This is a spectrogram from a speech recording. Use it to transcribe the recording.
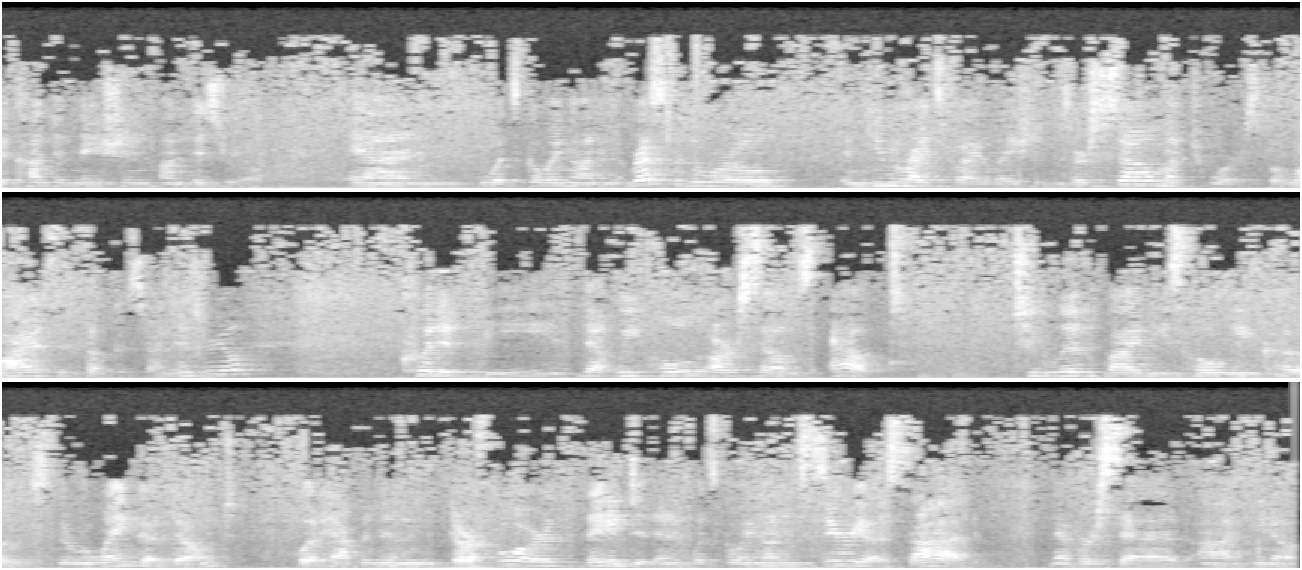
the condemnation on Israel, and what's going on in the rest of the world, and human rights violations are so much worse. But why is it focused on Israel? Could it be that we hold ourselves out to live by these holy codes? The Rohingya don't. What happened in Darfur, they didn't. What's going on in Syria, Assad never said, uh, you know,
